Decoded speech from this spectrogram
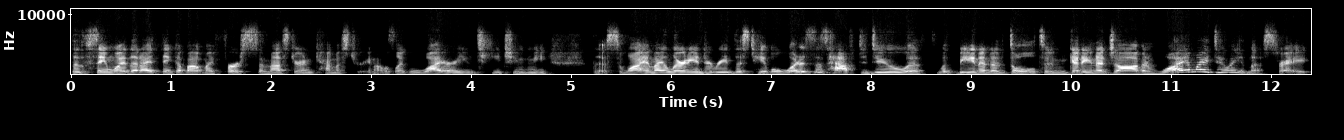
the same way that I think about my first semester in chemistry. And I was like, why are you teaching me this? Why am I learning to read this table? What does this have to do with with being an adult and getting a job and why am I doing this, right?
